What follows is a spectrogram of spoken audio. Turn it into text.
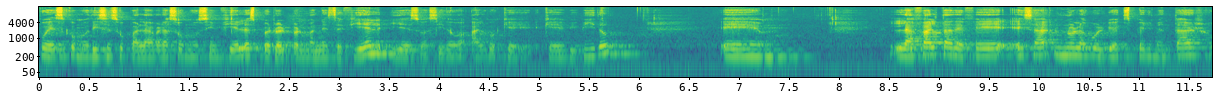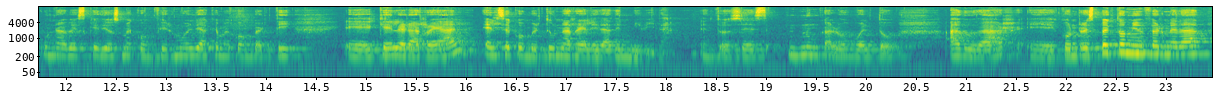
pues como dice su palabra, somos infieles, pero Él permanece fiel y eso ha sido algo que, que he vivido. Eh, la falta de fe, esa no la volví a experimentar una vez que Dios me confirmó el día que me convertí eh, que Él era real, Él se convirtió en una realidad en mi vida. Entonces nunca lo he vuelto a dudar. Eh, con respecto a mi enfermedad,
